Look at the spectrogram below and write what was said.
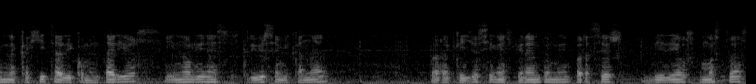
en la cajita de comentarios y no olviden suscribirse a mi canal para que yo siga inspirándome para hacer videos como estos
